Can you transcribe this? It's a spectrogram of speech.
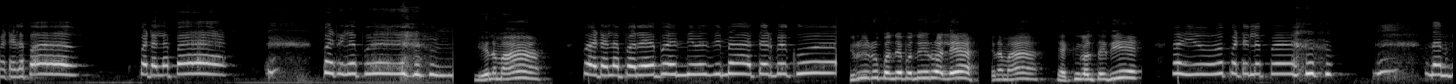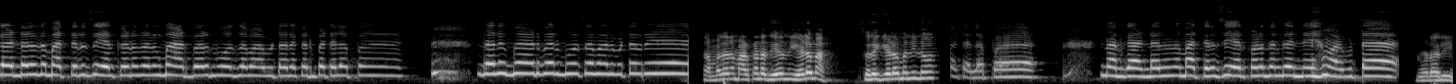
ಪಟೇಲಪ್ಪ ಪಟೇಲಪ್ಪ ಪಟಲಪ್ಪ. ಏನಮ್ಮ? ಪಟೇಲಪ್ಪರೇ ಬನ್ನಿ ಮಾತಾಡಬೇಕು. ಇರು ಇರು ಬಂದೆ ಬಂದೆ ಇರು ಅಲ್ಲೇ. ಏನಮ್ಮ ಯಾಕೆ ಹೇಳ್ತಾ ಇದ್ದೀ ಅಯ್ಯೋ ಪಟೇಲಪ್ಪ. ನನ್ನ ಗಂಡನ ನಮ್ಮ ಅತ್ತೆನ ಸೇರ್ಕೊಂಡು ನನಗೆ ಮಾಡಬಾರ್ದು ಮೋಸ ಮಾಡ್ಬಿಟ್ಟಾರೆ ಕಣ್ ಪಟೇಲಪ್ಪ. ನನಗೆ ಮಾಡಬಾರ್ದು ಮೋಸ ಮಾಡ್ಬಿಟ್ಟವ್ರಿ. ಸಮಾಧಾನ ಮಾಡ್ಕೊಂಡು ಅದೇನು ಹೇಳಮ್ಮ? ಸರಿಯಾಗಿ ಹೇಳಮ್ಮ ನೀನು. ಪಟೇಲಪ್ಪ ನನ್ನ ಗಂಡನ ನಮ್ಮ ಅತ್ತೆನ ಸೇರ್ಕೊಂಡು ನನಗೆ ಅನ್ಯಾಯ ಮಾಡ್ಬಿಟ್ಟ. ನೋಡಲಿ.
